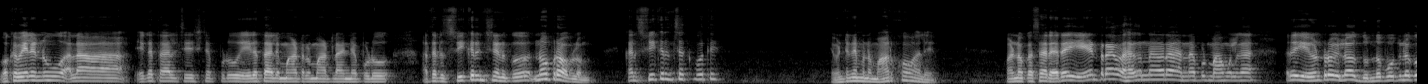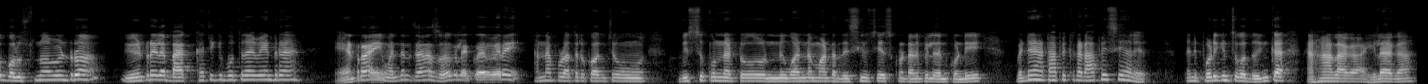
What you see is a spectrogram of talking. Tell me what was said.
ఒకవేళ నువ్వు అలా ఎగతాళి చేసినప్పుడు ఎగతాళి మాటలు మాట్లాడినప్పుడు అతడు స్వీకరించిననుకో నో ప్రాబ్లం. కానీ స్వీకరించకపోతే? వెంటనే మనం మారుకోవాలి. వాడిని ఒకసారి అరే ఏంట్రా బాగున్నావురా? అన్నప్పుడు మామూలుగా అరే ఏంట్రో ఇలా దున్నపోతులకు బలుస్తున్నావు ఏంట్రా? ఏంట్రా ఇలా బక్క చిక్కిపోతున్నావు ఏంట్రా? ఏంట్రా ఈ మధ్యన చాలా సోకులు ఎక్కువ వేరే అన్నప్పుడు అతడు కొంచెం విసుకున్నట్టు నువ్వు అన్నమాట రిసీవ్ చేసుకున్నట్టు అనిపించలేదు అనుకోండి వెంటనే ఆ టాపిక్ అక్కడ ఆపేసేయాలి. దాన్ని పొడిగించవద్దు ఇంకా ఆహా అలాగా ఇలాగా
